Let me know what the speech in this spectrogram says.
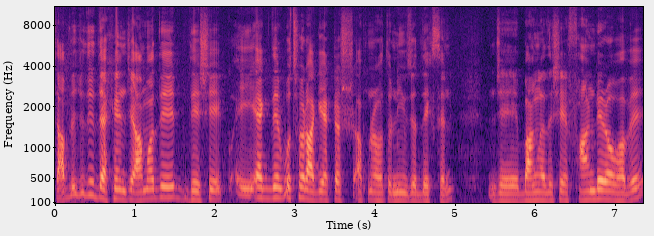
তা আপনি যদি দেখেন যে আমাদের দেশে এই এক দেড় বছর আগে একটা আপনারা হয়তো নিউজে দেখছেন যে বাংলাদেশে ফান্ডের অভাবে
